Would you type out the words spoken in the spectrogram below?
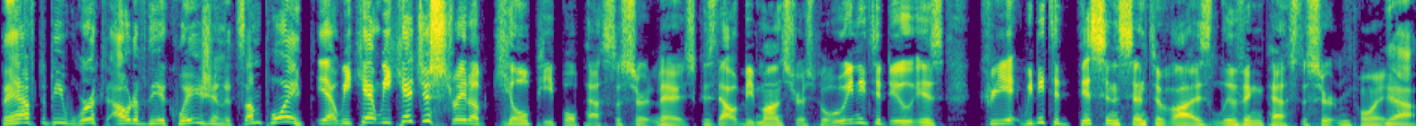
they have to be worked out of the equation at some point. Yeah, we can't we can't just straight up kill people past a certain age because that would be monstrous. But what we need to do is create. We need to disincentivize living past a certain point. Yeah,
